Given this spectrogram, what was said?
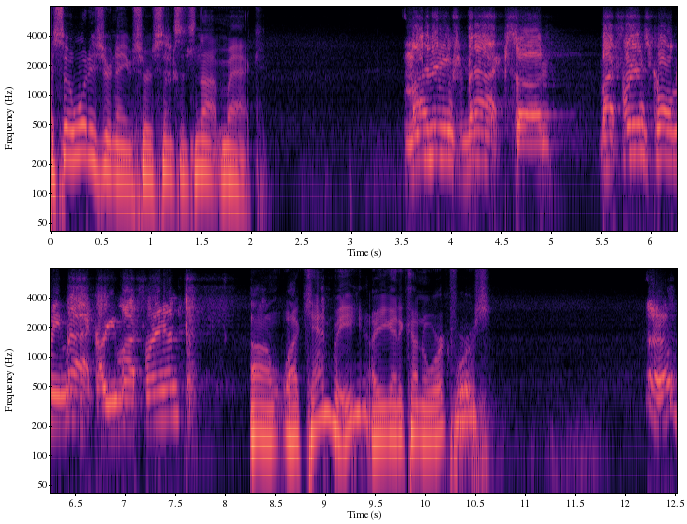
so what is your name, sir? Since it's not Mac. My name's Mac, son. My friends call me Mac. Are you my friend? Um, well, I can be. Are you going to come to work for us? No.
